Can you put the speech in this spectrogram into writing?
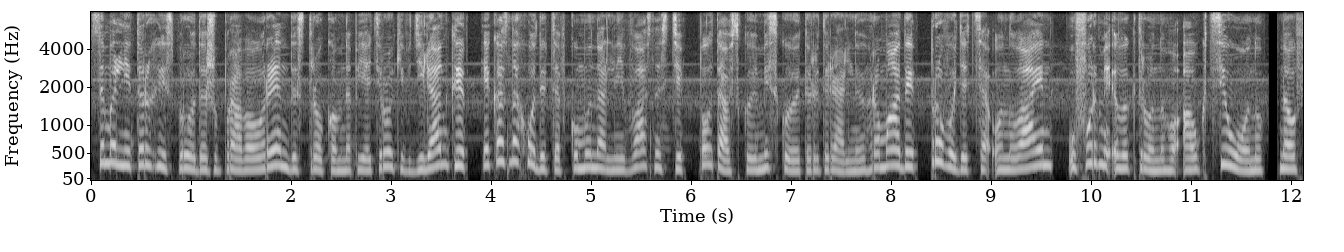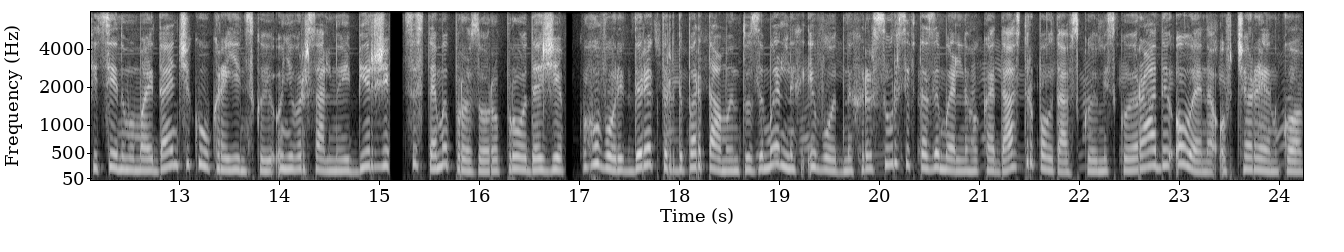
Земельні торги з продажу права оренди строком на 5 років ділянки, яка знаходиться в комунальній власності Полтавської міської територіальної громади, проводяться онлайн у формі електронного аукціону на офіційному майданчику Української універсальної біржі системи Прозоро продажі, говорить директор департаменту земельних і водних ресурсів та земельного кадастру Полтавської міської ради Олена Овчаренко.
